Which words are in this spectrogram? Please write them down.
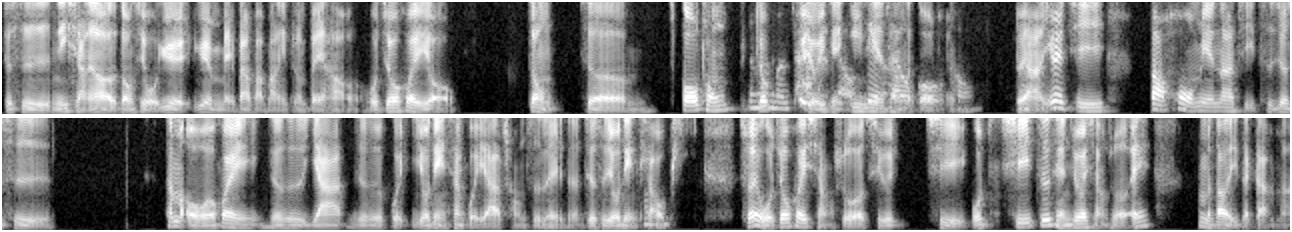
就是你想要的东西，我越越没办法帮你准备好，我就会有这种这沟通，就会有一点意念上的沟通。对啊，因为其实到后面那几次，就是他们偶尔会就是压，就是鬼有点像鬼压床之类的，就是有点调皮，嗯、所以我就会想说，其实其我其实之前就会想说，哎，他们到底在干嘛？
